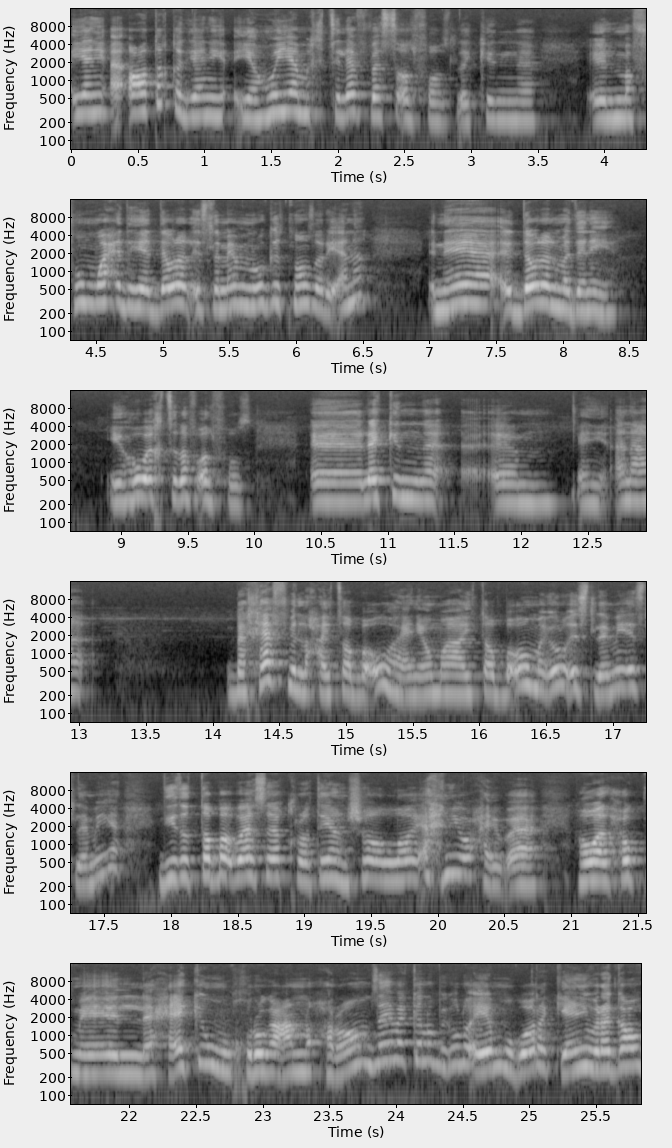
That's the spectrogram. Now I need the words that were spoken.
يعني أعتقد يعني هي اختلاف بس ألفاظ. لكن المفهوم واحد هي الدولة الإسلامية من وجهة نظري أنا إن هي الدولة المدنية. هو اختلاف ألفاظ. لكن يعني أنا بخاف من اللي هيطبقوها. يعني هما هيطبقوها ما يقولوا إسلامية إسلامية. دي تطبق بقى سيقراطيه إن شاء الله يعني وهيبقى هو الحكم الحاكم والخروج عنه حرام زي ما كانوا بيقولوا أيام مبارك يعني ورجعوا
